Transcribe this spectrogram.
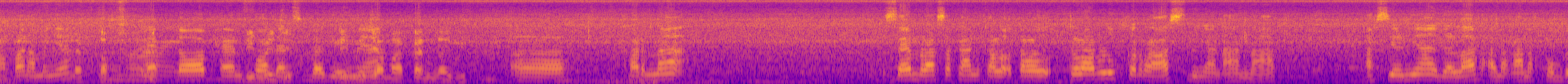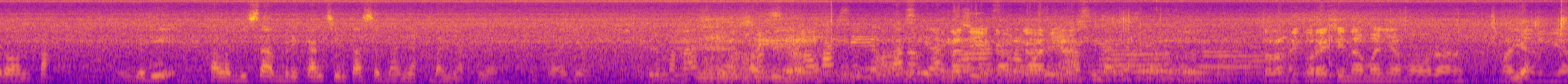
apa namanya laptop laptop, di handphone meja, dan sebagainya. di meja makan lagi Eh, karena saya merasakan kalau terlalu, terlalu keras dengan anak, hasilnya adalah anak-anak pemberontak. Jadi kalau bisa berikan cinta sebanyak-banyaknya. Itu aja. Terima kasih. Terima kasih. Terima kasih. Terima kasih ya. Terima kasih ya kawan-kawan ya. Terima kasih banyak. Tolong dikoreksi namanya Maura Majalia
